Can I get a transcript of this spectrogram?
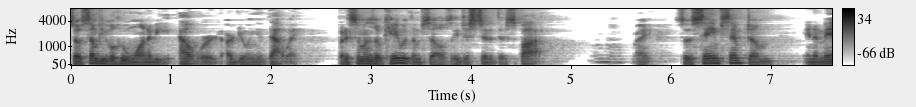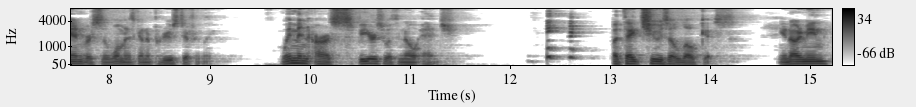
So some people who want to be outward are doing it that way. But if someone's okay with themselves, they just sit at their spot, Mhm. right? So the same symptom in a man versus a woman is going to produce differently. Women are spears with no edge, but they choose a locus. You know what I mean?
